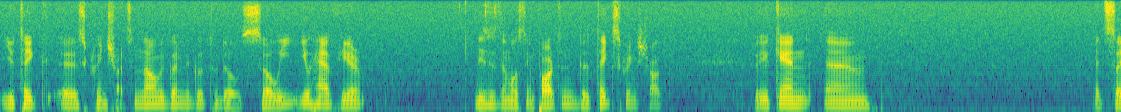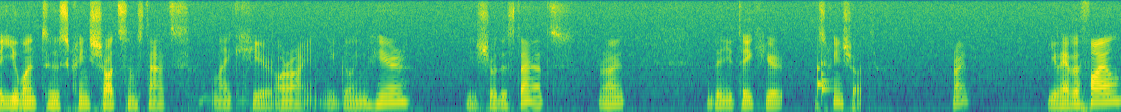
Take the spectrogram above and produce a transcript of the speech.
you take uh, screenshots. And now we're going to go to those. So we you have here. This is the most important. The take screenshot. So you can. Um, let's say you want to screenshot some stats, like here, Orion. You go in here, you show the stats, right? And then you take here a screenshot, right? You have a file,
